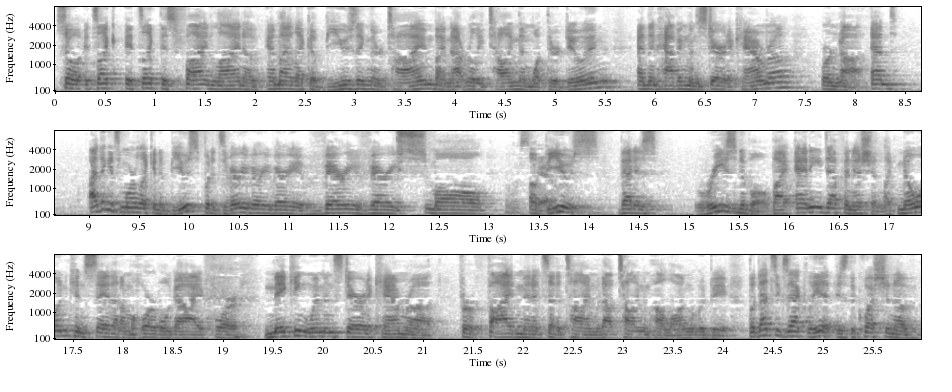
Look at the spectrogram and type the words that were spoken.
So it's like it's like this fine line of am I like abusing their time by not really telling them what they're doing and then having them stare at a camera or not? And I think it's more like an abuse, but it's very, very, very, very, very small scale. abuse that is reasonable by any definition. Like no one can say that I'm a horrible guy for making women stare at a camera for five minutes at a time without telling them how long it would be. But that's exactly it. Is the question of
